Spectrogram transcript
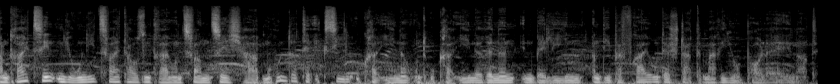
Am 13. Juni 2023 haben hunderte Exil-Ukrainer und Ukrainerinnen in Berlin an die Befreiung der Stadt Mariupol erinnert.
